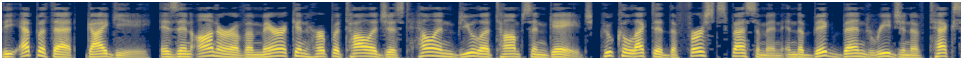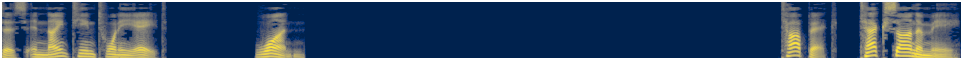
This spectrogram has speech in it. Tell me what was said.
The epithet, gaigeae, is in honor of American herpetologist Helen Beulah Thompson Gaige, who collected the first specimen in the Big Bend region of Texas in 1928. 1. Topic. Taxonomy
